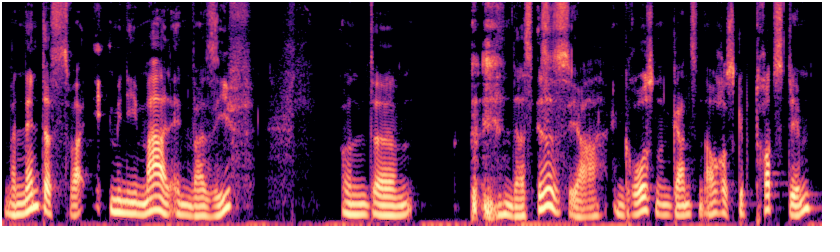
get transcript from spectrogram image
man nennt das zwar minimalinvasiv und ähm, das ist es ja im Großen und Ganzen auch. Es gibt trotzdem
